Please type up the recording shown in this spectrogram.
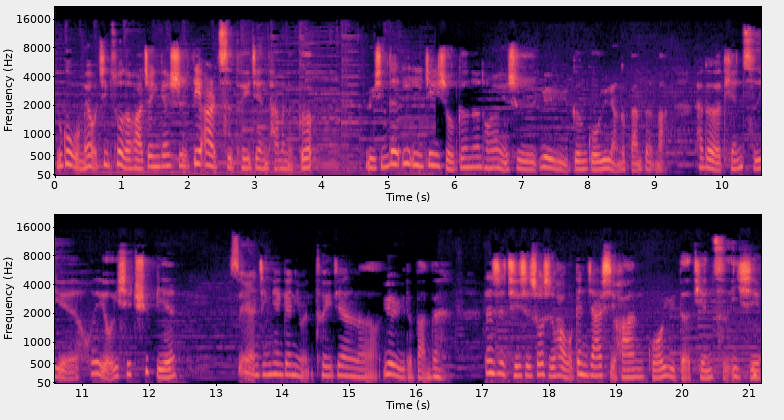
如果我没有记错的话，这应该是第二次推荐他们的歌。《旅行的意义》这一首歌呢，同样也是粤语跟国语两个版本嘛，它的填词也会有一些区别。虽然今天跟你们推荐了粤语的版本。但是其实说实话，我更加喜欢国语的填词一些。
